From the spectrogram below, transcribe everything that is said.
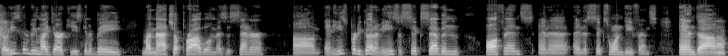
So he's going to be my Dirk. He's going to be my matchup problem as a center. Um, and he's pretty good. I mean, he's a six seven offense and a and a six one defense. And um, wow.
